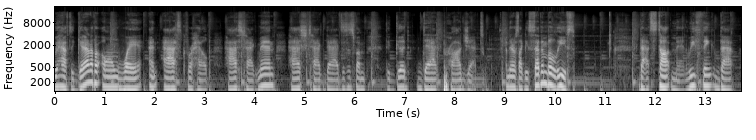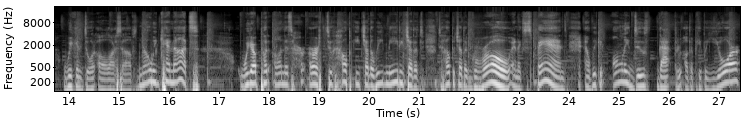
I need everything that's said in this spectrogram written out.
We have to get out of our own way and ask for help. Hashtag men, hashtag dads. This is from the Good Dad Project. And there's like these seven beliefs that stop men. We think that we can do it all ourselves. No, we cannot. We are put on this earth to help each other. We need each other to, to help each other grow and expand. And we can only do that through other people. Your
